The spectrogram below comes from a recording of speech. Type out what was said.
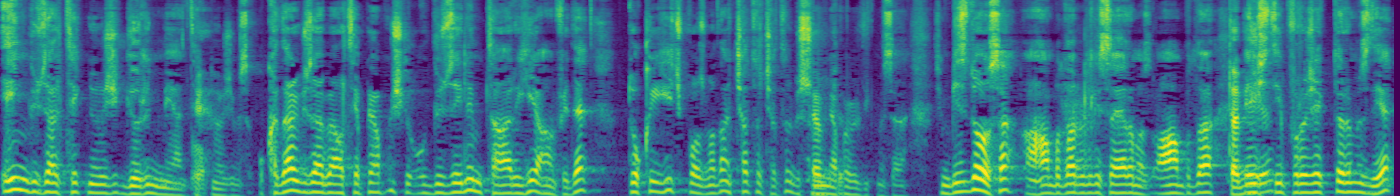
En güzel teknoloji görünmeyen teknolojimiz. O kadar güzel bir altyapı yapmış ki o güzelim tarihi amfide dokuyu hiç bozmadan çatır çatır bir sunum yapabildik mesela. Şimdi bizde olsa aha bu da bilgisayarımız, aha bu da Tabii HD projektörümüz diye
